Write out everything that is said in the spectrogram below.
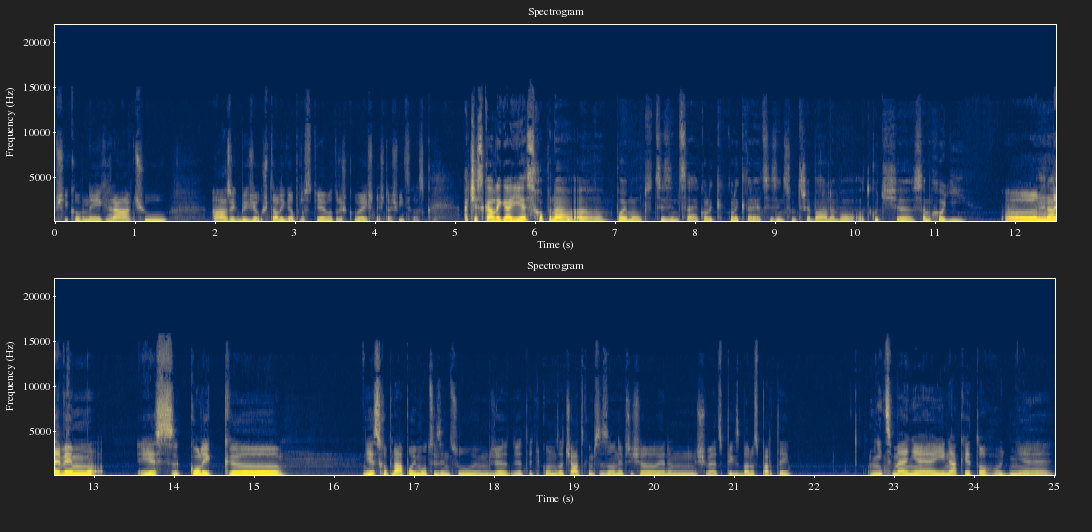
šikovných hráčů a řekl bych, že už ta liga prostě je o trošku vejš než ta švýcarská. A Česká liga je schopna uh, pojmout cizince? Kolik, kolik tady je cizinců třeba, nebo odkud uh, sem chodí? Uh, nevím, jest, kolik uh, je schopná pojmout cizinců. Vím, že, že teď začátkem sezóny přišel jeden Švéd z Pixbar do Sparty, Nicméně jinak je to hodně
